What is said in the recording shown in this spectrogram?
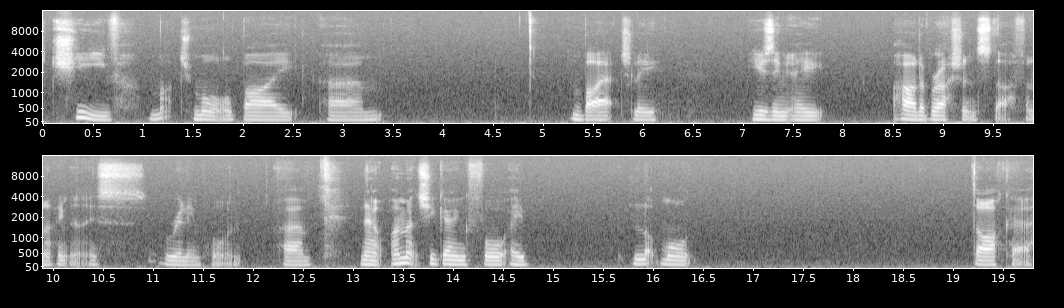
achieve much more by um, by actually using a harder brush and stuff, and I think that is really important. Um, now I'm actually going for a lot more darker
